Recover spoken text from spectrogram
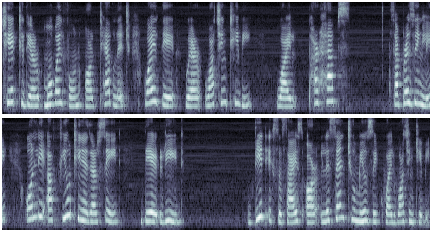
checked their mobile phone or tablet while they were watching TV, while perhaps surprisingly, only a few teenagers said they read, did exercise, or listened to music while watching TV.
